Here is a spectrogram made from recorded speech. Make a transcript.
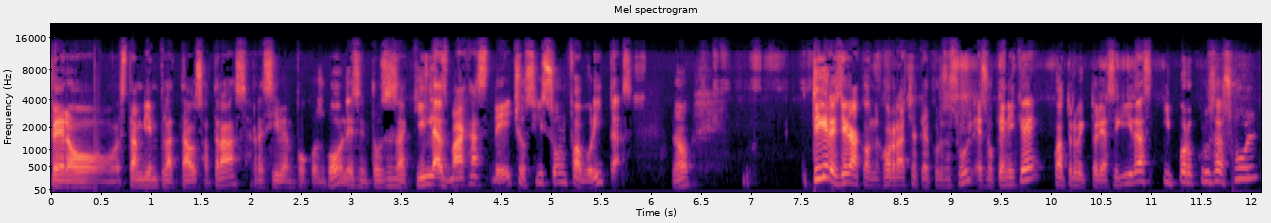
pero están bien plantados atrás, reciben pocos goles. Entonces aquí las bajas, de hecho, sí son favoritas, ¿no? Tigres llega con mejor racha que Cruz Azul, eso que ni qué, cuatro victorias seguidas, y por Cruz Azul,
